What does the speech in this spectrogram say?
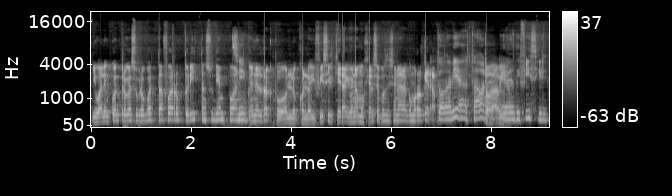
Igual encuentro que su propuesta fue rupturista en su tiempo en, Sí. en el rock, po, lo- con lo difícil que era que una mujer se posicionara como rockera. po. Todavía, hasta ahora. Todavía. Es difícil.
